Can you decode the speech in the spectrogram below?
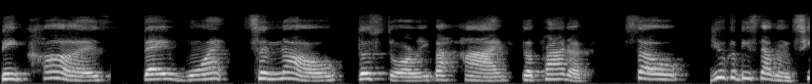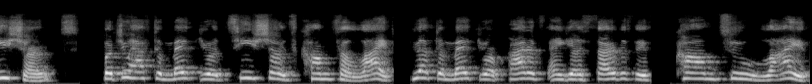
because they want to know the story behind the product. So you could be selling t-shirts, but you have to make your t-shirts come to life. You have to make your products and your services come to life.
